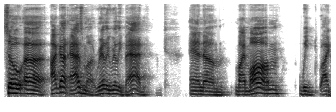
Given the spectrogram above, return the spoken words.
So uh, I got asthma really, really bad, and um, my mom. We I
